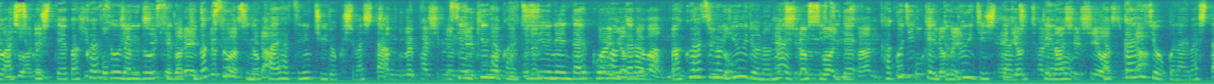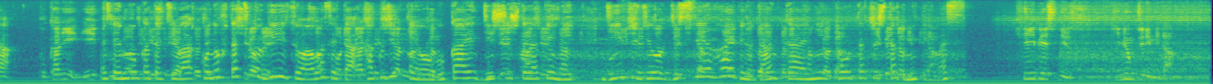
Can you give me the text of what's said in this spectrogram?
を圧縮して爆発を誘導する起爆装置の開発に注力しました。1980年代後半からは爆発の憂慮のない物質で核実験と類似した実験を100回以上行いました。専門家たちはこの2つの技術を合わせた核実験を5回実施しただけに事実上実戦配備の段階に到達したと見ています KBS 뉴스 김용준입니다.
